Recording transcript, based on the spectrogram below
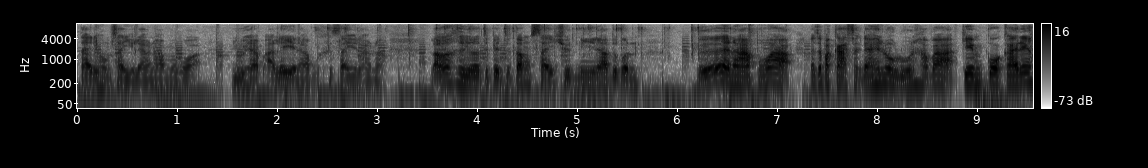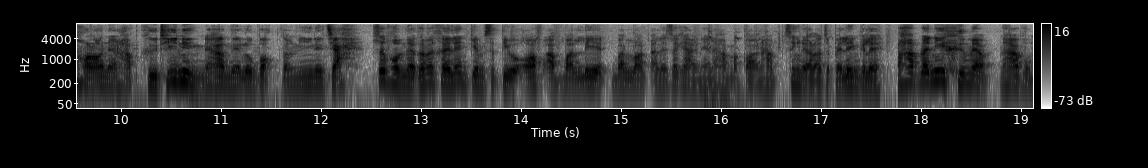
แต่ที่ผมใส่อยู่แล้วนะครับมันบอกว่า you have a l l e นะครับก็คือใส่แล้วนะแล้วก็คือเราจะเป็นจะต้องใส่ชุดนี้นะครับทุกคนเออนะครับเพราะว่าเราจะประกาศสักดาให้โลกรู้นะครับว่าเกมโกการ์เด้นของเราเนี่ยครับคือที่หนึ่งนะครับในโรบอกตรงนี้นะจ๊ะ ซึ่งผมเนี่ยก็ไม่เคยเล่นเกม Steel of a b a l l e t b a l l o t อะไรสักอย่างเนี่ยนะครับมาก่อนนะครับ ซึ่งเดี๋ยวเราจะไปเล่นกันเลยนะครับและนี่คือแบบนะครับผม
